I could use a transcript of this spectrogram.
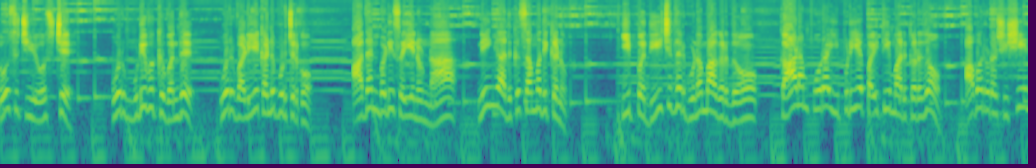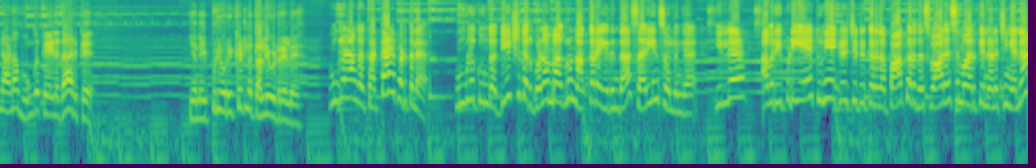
யோசிச்சு யோசிச்சு ஒரு முடிவுக்கு வந்து ஒரு வழியை கண்டுபிடிச்சிருக்கோம். அதன்படி செய்யணும்னா நீங்க அதுக்கு சம்மதிக்கணும். இப்ப தீட்சிதர் குணமாகறதும் காலம் பூரா இப்படியே பைத்தியமா இருக்கிறதும் அவரோட சிஷியனான உங்க கையில தான் இருக்கு. என்னை இப்படி ஒரு இக்கட்டில் தள்ளி விடுறேலே உங்களை நாங்க கட்டாயப்படுத்தல. உங்களுக்கு உங்க தீட்சிதர் குணமாகணும்னு அக்கறை இருந்தா சரின்னு சொல்லுங்க. இல்ல அவர் இப்படியே துணியை கிழிச்சிட்டு இருக்கிறத பாக்குறத சுவாரஸ்யமா இருக்குன்னு நினைச்சீங்கன்னா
